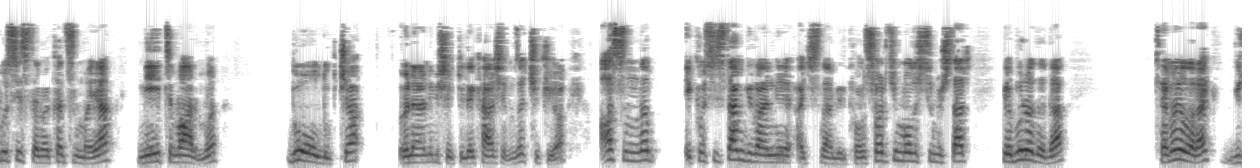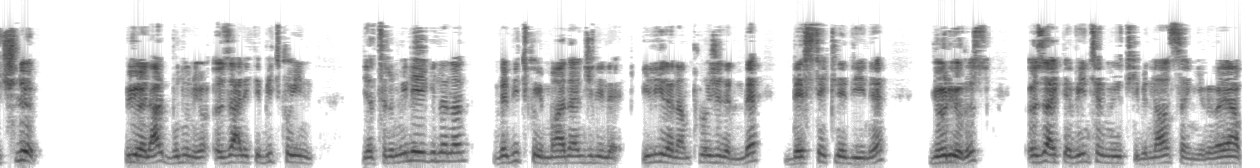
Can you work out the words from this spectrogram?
bu sisteme katılmaya niyeti var mı? Bu oldukça önemli bir şekilde karşımıza çıkıyor. Aslında ekosistem güvenliği açısından bir konsortiyum oluşturmuşlar ve burada da temel olarak güçlü üyeler bulunuyor. Özellikle Bitcoin yatırımı ile ilgilenen ve Bitcoin madenciliği ile ilgilenen projelerin de desteklediğini görüyoruz. Özellikle Wintermute gibi, Nansen gibi veya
